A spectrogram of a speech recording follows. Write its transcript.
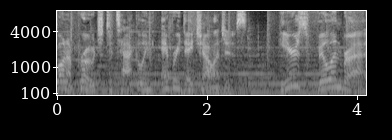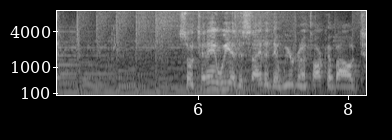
fun approach to tackling everyday challenges. Here's Phil and Brad. So today we had decided that we were going to talk about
